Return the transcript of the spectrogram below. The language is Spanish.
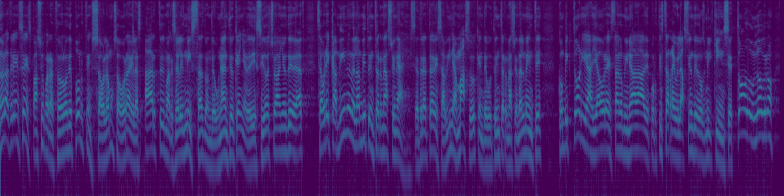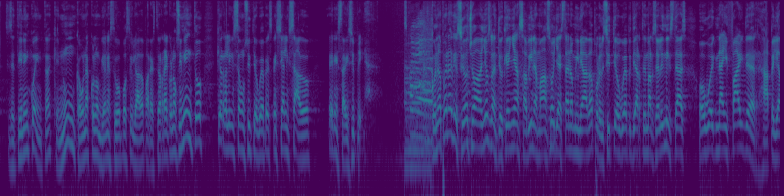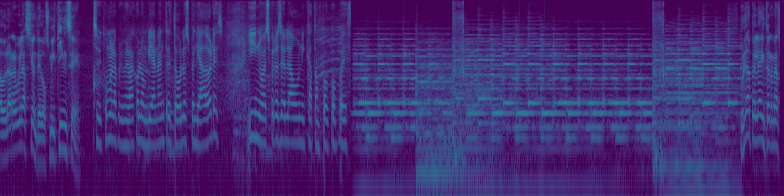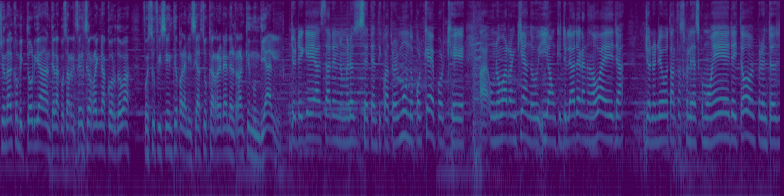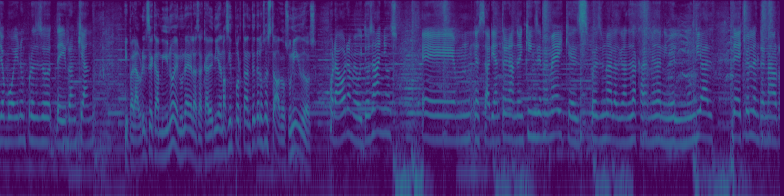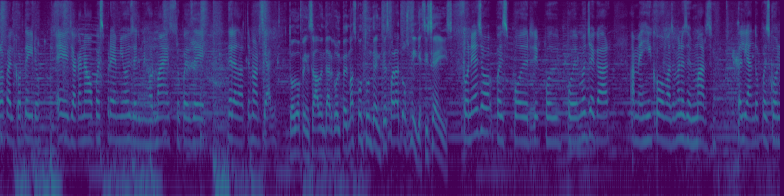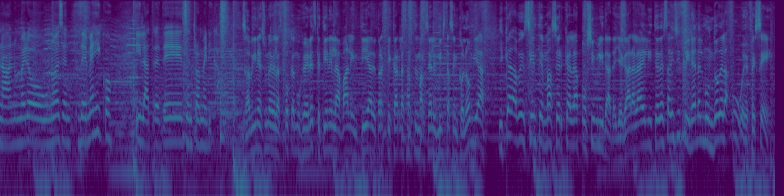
Hora 13, espacio para todos los deportes. Hablamos ahora de las artes marciales mixtas, donde una antioqueña de 18 años de edad se abre camino en el ámbito internacional. Se trata de Sabina Mazo, quien debutó internacionalmente con victoria y ahora está nominada a Deportista Revelación de 2015. Todo un logro si se tiene en cuenta que nunca una colombiana estuvo postulada para este reconocimiento que realiza un sitio web especializado en esta disciplina. Con apenas 18 años, la antioqueña Sabina Mazo ya está nominada por el sitio web de artes marciales mixtas Oweg Night Fighter a peleadora revelación de 2015. Soy como la primera colombiana entre todos los peleadores y no espero ser la única tampoco pues. Una pelea internacional con victoria ante la costarricense Reina Córdoba fue suficiente para iniciar su carrera en el ranking mundial. Yo llegué a estar en el número 74 del mundo. ¿Por qué? Porque ah, uno va rankeando y aunque yo le haya ganado a ella, yo no llevo tantas peleas como ella y todo, pero entonces yo voy en un proceso de ir rankeando y para abrirse camino en una de las academias más importantes de los Estados Unidos. Por ahora me voy dos años, em, estaría entrenando en Kings MMA, que es pues una de las grandes academias a nivel mundial. De hecho, el entrenador Rafael Cordeiro eh, ya ha ganado pues premios del mejor maestro pues de, de las artes marciales. Todo pensado en dar golpes más contundentes para 2016. Con eso pues podemos llegar a México más o menos en marzo, peleando pues con la número uno de, de México y la tres de Centroamérica. Sabina es una de las pocas mujeres que tienen la valentía de practicar las artes marciales mixtas en Colombia y cada vez siente más cerca la posibilidad de llegar a la élite de esta disciplina en el mundo de la UFC.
